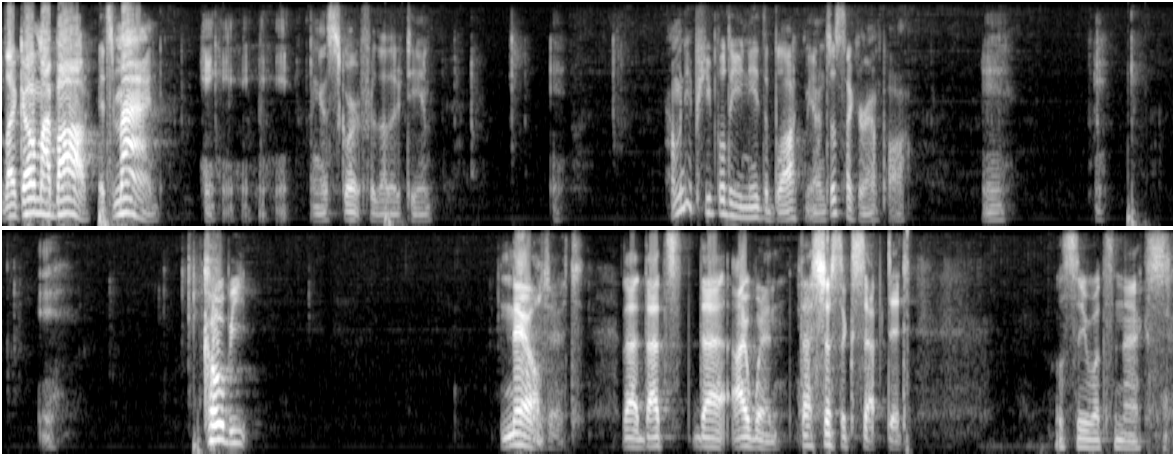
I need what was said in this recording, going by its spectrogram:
let go of my ball. It's mine. I'm gonna score it for the other team. How many people do you need to block me? I'm just like Grandpa. Kobe. Nailed it. That that's that I win. That's just accepted. Let's see what's next.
